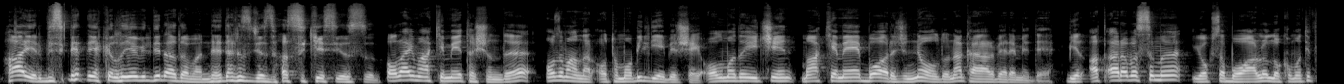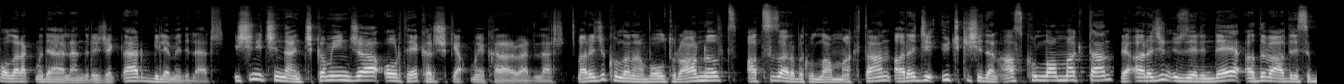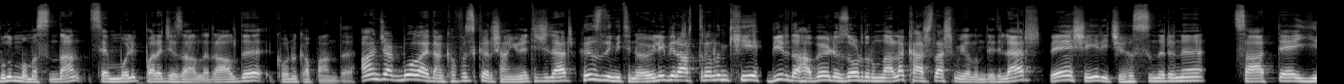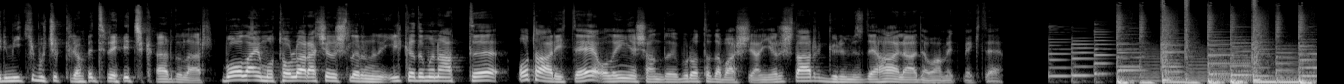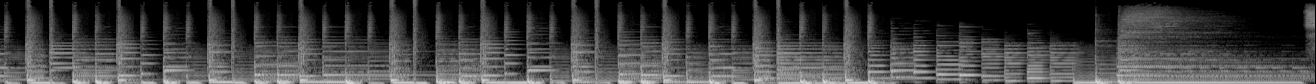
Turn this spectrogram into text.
Hayır, bisikletle yakalayabildiğin adama neden hız cezası kesiyorsun? Olay mahkemeye taşındı. O zamanlar otomobil diye bir şey olmadığı için mahkeme bu aracın ne olduğuna karar veremedi. Bir at arabası mı yoksa buharlı lokomotif olarak mı değerlendirecekler bilemediler. İşin içinden çıkamayınca ortaya karışık yapmaya karar verdiler. Aracı aracı kullanan Walter Arnold atsız araba kullanmaktan, aracı 3 kişiden az kullanmaktan ve aracın üzerinde adı ve adresi bulunmamasından sembolik para cezaları aldı. Konu kapandı. Ancak bu olaydan kafası karışan yöneticiler hız limitini öyle bir arttıralım ki bir daha böyle zor durumlarla karşılaşmayalım dediler ve şehir içi hız sınırını saatte 22,5 kilometreye çıkardılar. Bu olay motorlu araç yarışlarının ilk adımını attı. O tarihte olayın yaşandığı bu rotada başlayan yarışlar günümüzde hala devam etmekte.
